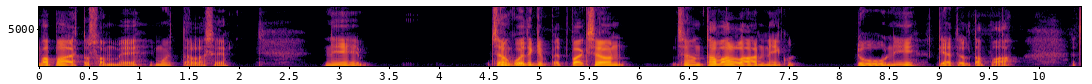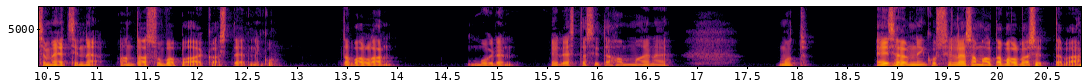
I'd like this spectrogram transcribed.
vapaaehtoishommia ja muita tällaisia, niin se on kuitenkin, että vaikka se on, se on tavallaan niin kuin duuni tietyllä tapaa, että sä meet sinne antaa sun vapaa-aikaa, sä teet niin kuin tavallaan muiden edestä sitä hommaa näin. Mutta ei se ole niin kuin silleen samalla tavalla väsyttävää.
